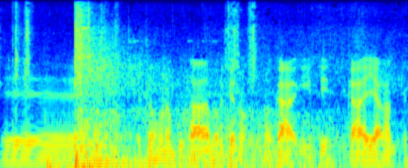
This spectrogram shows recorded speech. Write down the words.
Eh, esto es una putada porque no, no cae aquí, tío. Cae ahí adelante.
